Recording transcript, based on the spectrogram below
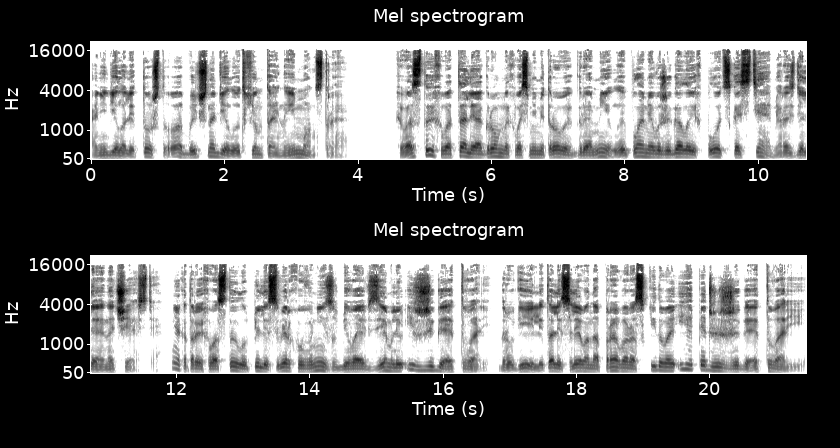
Они делали то, что обычно делают хентайные монстры. Хвосты хватали огромных восьмиметровых громил, и пламя выжигало их плоть с костями, разделяя на части. Некоторые хвосты лупили сверху вниз, вбивая в землю и сжигая твари. Другие летали слева направо, раскидывая и опять же сжигая твари.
